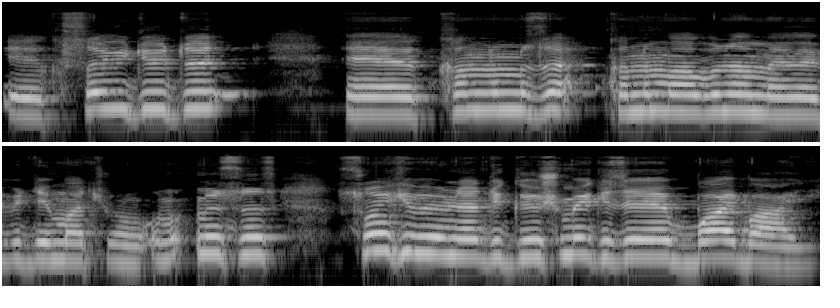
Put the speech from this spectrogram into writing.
e, kısa videoyu e, kanalımıza kanalıma abone olmayı ve videomu açmayı unutmuyorsunuz. Sonraki bölümlerde görüşmek üzere. Bay bay.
